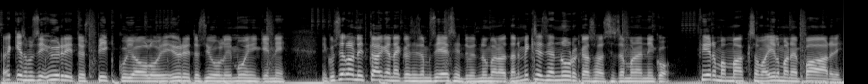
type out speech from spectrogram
Kaikki semmosia yritys, pikkujouluihin, yritysjuhliin, muihinkin, niin, niin kun siellä on niitä kaiken näköisiä semmosia esiintymisnumeroita, niin miksei siellä nurkassa olisi se semmonen niinku firman maksama ilmanen baari,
